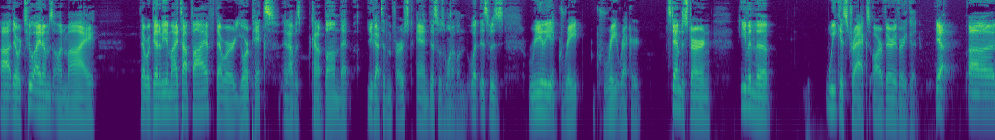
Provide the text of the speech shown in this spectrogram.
Uh, there were two items on my that were going to be in my top five that were your picks, and I was kind of bummed that you got to them first, and this was one of them. What this was really a great, great record, stem to stern. Even the weakest tracks are very, very good. Yeah, uh,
